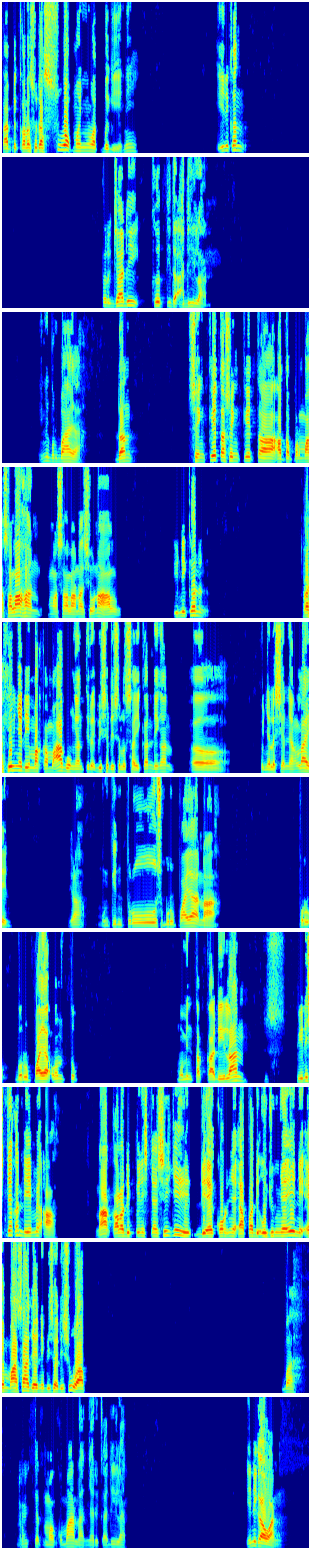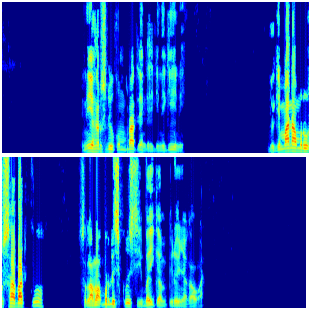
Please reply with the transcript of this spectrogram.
Tapi kalau sudah suap menyuap begini, ini kan terjadi ketidakadilan. Ini berbahaya. Dan sengketa-sengketa atau permasalahan masalah nasional ini kan terakhirnya di Mahkamah Agung yang tidak bisa diselesaikan dengan uh, penyelesaian yang lain. Ya, mungkin terus berupaya nah berupaya untuk meminta keadilan finishnya kan di MA Nah, kalau di finishnya sih di ekornya apa di ujungnya ini MA saja ini bisa disuap. Bah, rakyat mau ke mana nyari keadilan? Ini kawan. Ini harus dihukum berat yang kayak gini-gini. Bagaimana menurut sahabatku? Selamat berdiskusi. Baikkan videonya kawan.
